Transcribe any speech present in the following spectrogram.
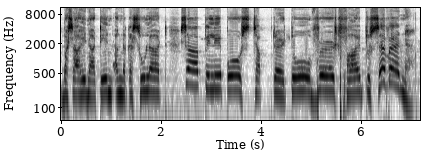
Basahin natin ang nakasulat sa Pilipos chapter 2 verse 5 to 7.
